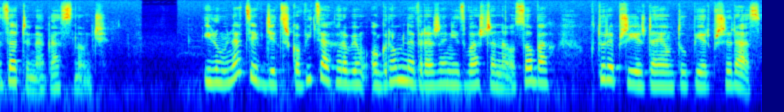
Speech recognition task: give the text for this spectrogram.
zaczyna gasnąć. Iluminacje w Dzietrzkowicach robią ogromne wrażenie, zwłaszcza na osobach, które przyjeżdżają tu pierwszy raz.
